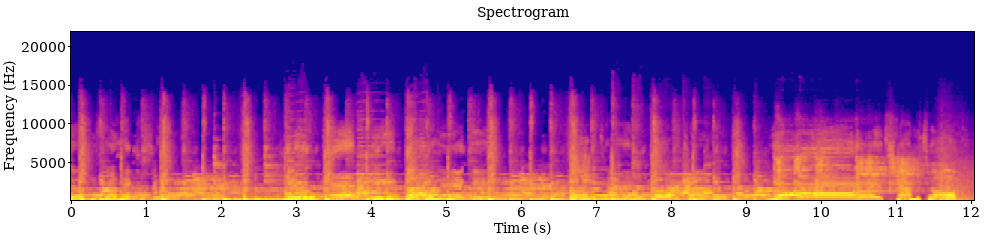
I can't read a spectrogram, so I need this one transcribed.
yourself up.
